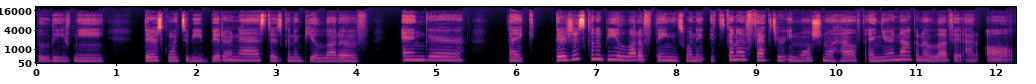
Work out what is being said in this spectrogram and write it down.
believe me, there's going to be bitterness, there's going to be a lot of anger. Like, there's just going to be a lot of things when it, it's going to affect your emotional health and you're not going to love it at all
